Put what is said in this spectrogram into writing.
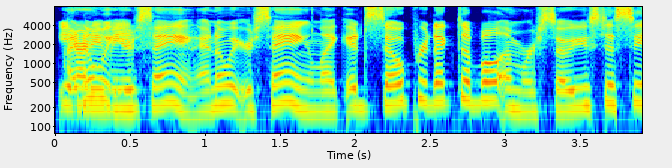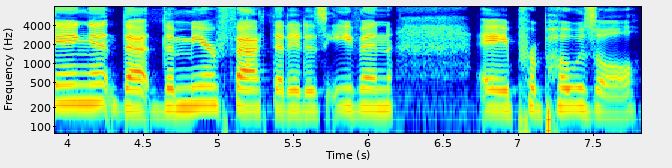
you know, I know what, I mean? you're saying. I know what you're saying. Like it's so predictable and we're so used to seeing it that the mere fact that it is even a proposal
